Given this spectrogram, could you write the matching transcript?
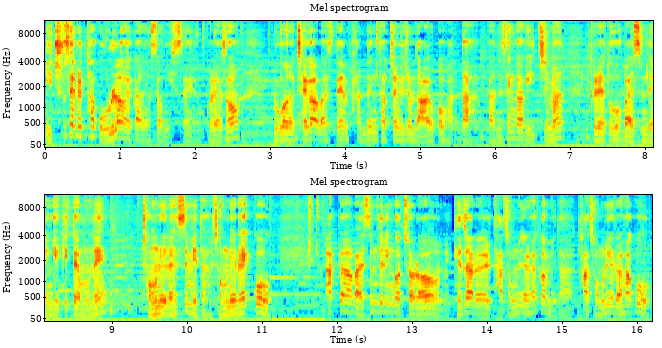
이 추세를 타고 올라갈 가능성이 있어요. 그래서 요거는 제가 봤을 땐 반등 타점이 좀 나올 것 같다라는 생각이 있지만 그래도 말씀드린 게 있기 때문에 정리를 했습니다. 정리를 했고 아까 말씀드린 것처럼 계좌를 다 정리를 할 겁니다. 다 정리를 하고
